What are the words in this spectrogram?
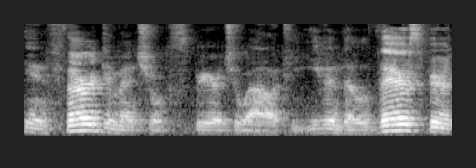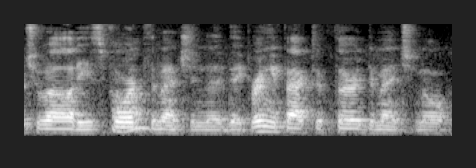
In third dimensional spirituality, even though their spirituality is 4th Uh-huh. dimension, they- they bring it back to third dimensional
